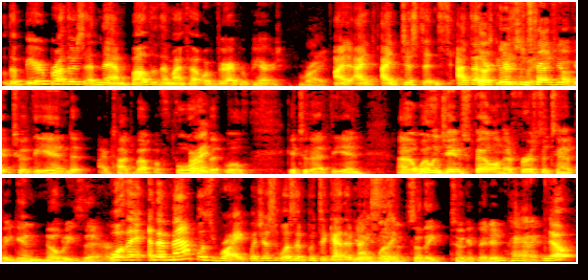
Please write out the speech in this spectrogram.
the Beard brothers and them, both of them, I felt were very prepared. Right. I I, I just didn't. See, I thought there, there's some strategy I'll get to at the end that I've talked about before, right. but we'll get to that at the end. Uh, Will and James fell on their first attempt. Again, nobody's there. Well, they, the map was right, but just wasn't put together nicely. so they took it. They didn't panic. Nope.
